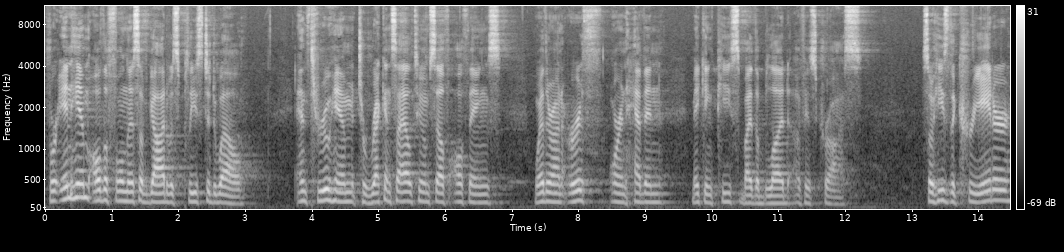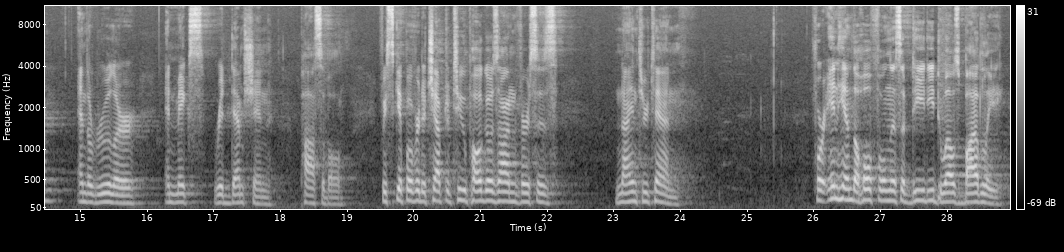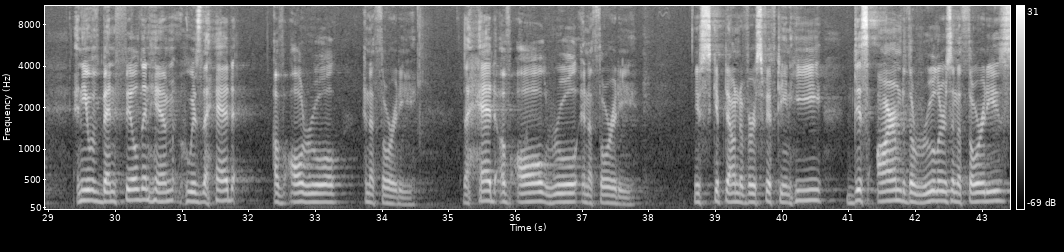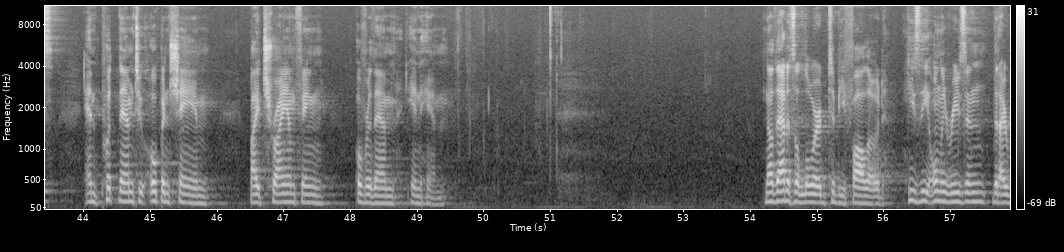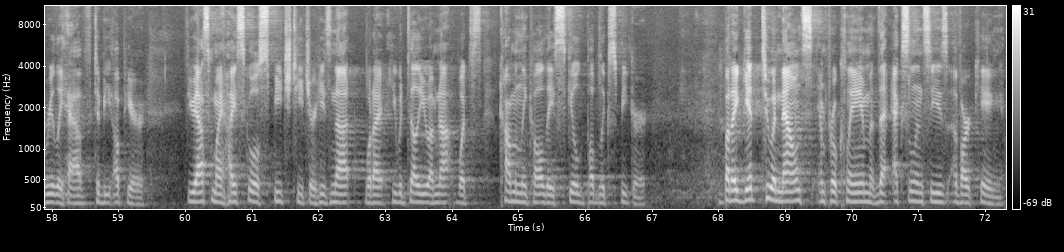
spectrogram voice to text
For in him all the fullness of God was pleased to dwell, and through him to reconcile to himself all things, whether on earth or in heaven, making peace by the blood of his cross. So he's the creator and the ruler and makes redemption possible. If we skip over to chapter 2, Paul goes on verses 9 through 10. For in him the whole fullness of deity dwells bodily and you have been filled in him who is the head of all rule and authority. The head of all rule and authority. You skip down to verse 15. He disarmed the rulers and authorities and put them to open shame by triumphing over them in him. Now, that is a Lord to be followed. He's the only reason that I really have to be up here. If you ask my high school speech teacher, he's not what I, he would tell you I'm not what's commonly called a skilled public speaker. But I get to announce and proclaim the excellencies of our King.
